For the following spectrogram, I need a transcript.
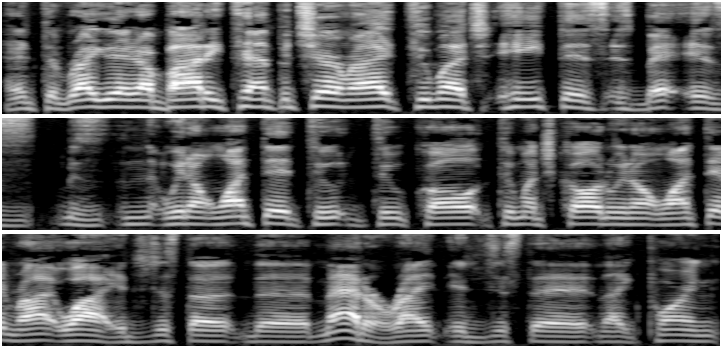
and to regulate our body temperature, right? Too much heat is is is, we don't want it. Too too cold, too much cold, we don't want it, right? Why? It's just the the matter, right? It's just the like pouring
